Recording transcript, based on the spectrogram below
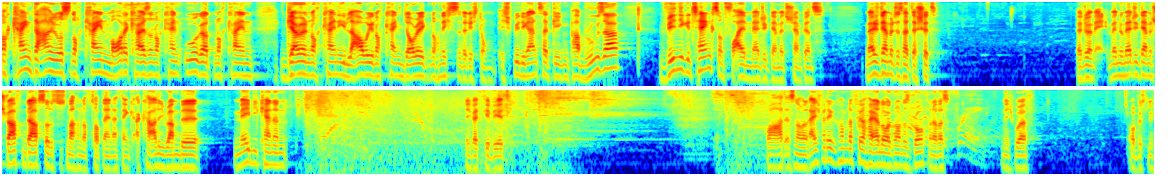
Noch kein Darius, noch kein Mordekaiser, noch kein Urgot, noch kein Garen, noch kein Ilaoi, noch kein Yorick, noch nichts in der Richtung. Ich spiele die ganze Zeit gegen ein paar Bruiser, wenige Tanks und vor allem Magic Damage Champions. Magic Damage ist halt der Shit. Wenn du, wenn du Magic Damage draften darfst, solltest du es machen auf Top Lane, I think. Akali, Rumble, maybe Cannon. Ich werde gewählt. Boah, da ist noch eine Reichweite gekommen dafür. Higher Lower Ground is broken oder was? Nicht worth. Obviously.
